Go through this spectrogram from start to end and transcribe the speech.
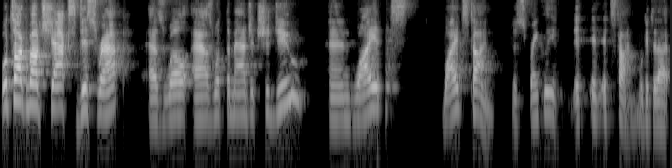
We'll talk about Shaq's diss rap as well as what the Magic should do and why it's why it's time. Just frankly, it, it, it's time. We'll get to that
